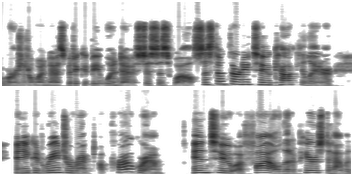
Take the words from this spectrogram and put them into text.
version of Windows, but it could be Windows just as well. System 32 calculator, and you could redirect a program into a file that appears to have a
